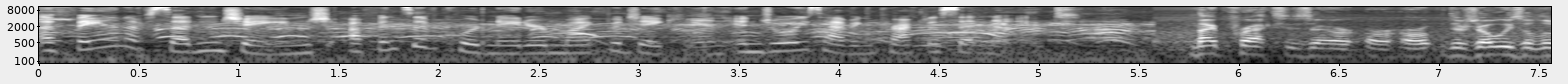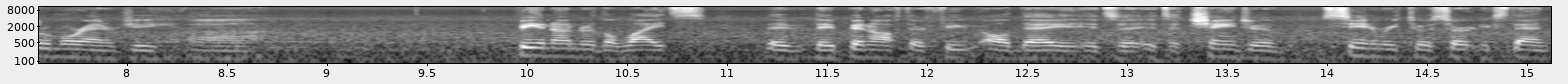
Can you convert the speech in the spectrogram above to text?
A fan of sudden change, offensive coordinator Mike Bajakian enjoys having practice at night. Night practices are, are, are, there's always a little more energy. Uh, being under the lights, they've, they've been off their feet all day. It's a, it's a change of scenery to a certain extent.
